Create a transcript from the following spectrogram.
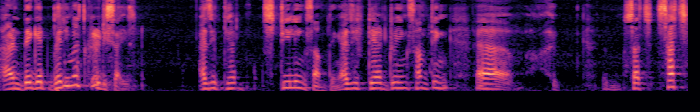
and they get very much criticized, as if they are stealing something, as if they are doing something uh, such such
